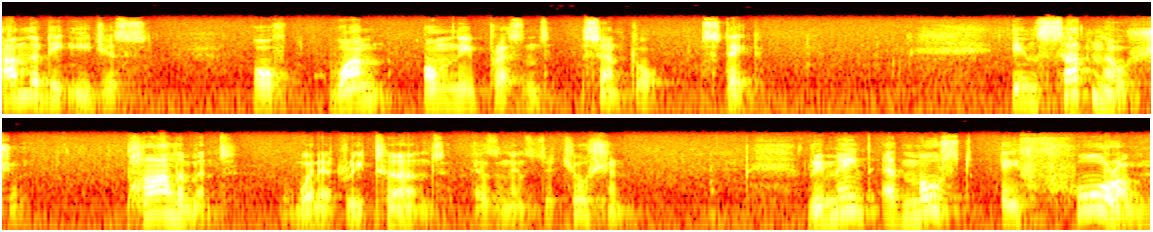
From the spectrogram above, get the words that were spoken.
under the aegis of one omnipresent central state. In such notion, Parliament, when it returned as an institution, remained at most a forum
